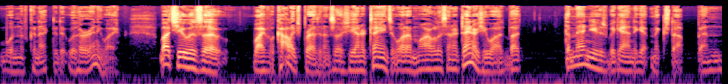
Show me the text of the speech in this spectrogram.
wouldn't have connected it with her anyway. But she was a wife of a college president, so she entertains, and what a marvelous entertainer she was. But the menus began to get mixed up, and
